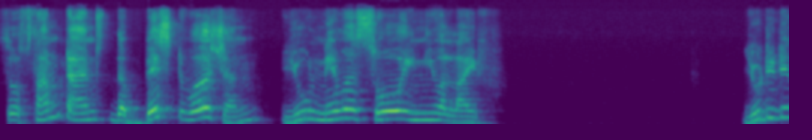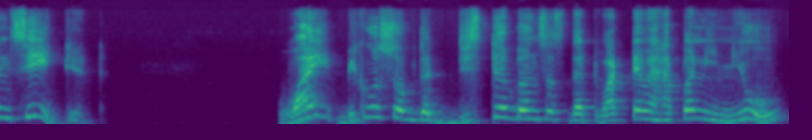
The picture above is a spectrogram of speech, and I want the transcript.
So sometimes the best version you never saw in your life. You didn't see it yet. Why? Because of the disturbances that whatever happened in you,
